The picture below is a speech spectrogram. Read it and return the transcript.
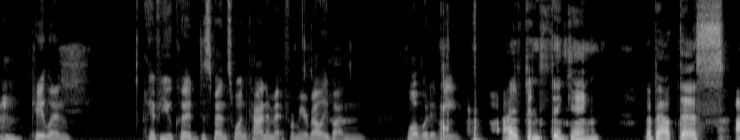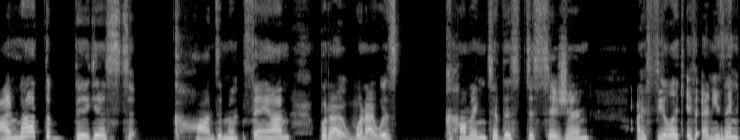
Caitlin, if you could dispense one condiment from your belly button, what would it be? I've been thinking about this. I'm not the biggest condiment fan, but I Mhm. when I was coming to this decision, I feel like if anything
